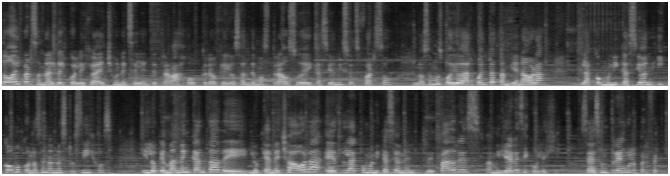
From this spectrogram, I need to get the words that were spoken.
Todo el personal del colegio ha hecho un excelente trabajo, creo que ellos han demostrado su dedicación y su esfuerzo. Nos hemos podido dar cuenta también ahora la comunicación y cómo conocen a nuestros hijos. Y lo que más me encanta de lo que han hecho ahora es la comunicación entre padres, familiares y colegio. O sea, es un triángulo perfecto.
